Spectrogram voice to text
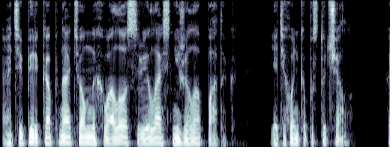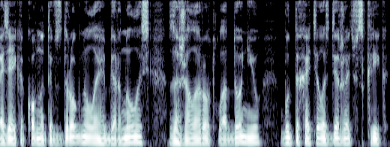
а теперь копна темных волос велась ниже лопаток. Я тихонько постучал. Хозяйка комнаты вздрогнула и обернулась, зажала рот ладонью, будто хотела сдержать вскрик,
